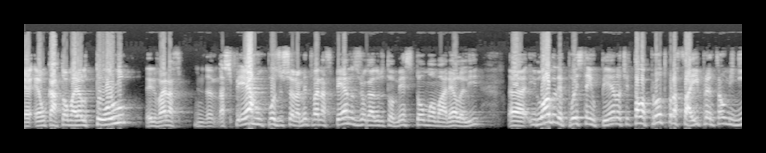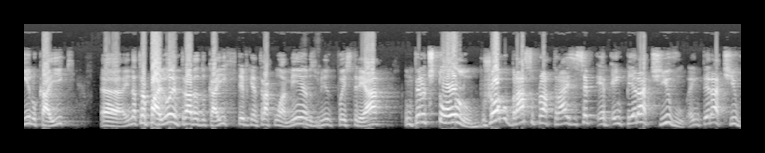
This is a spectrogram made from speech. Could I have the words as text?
é, é, um cartão amarelo tolo. Ele vai nas, nas erra o posicionamento, vai nas pernas do jogador do Tom Benz, toma um amarelo ali. Uh, e logo depois tem o pênalti. Ele estava pronto para sair, para entrar um menino, o Kaique. Uh, ainda atrapalhou a entrada do Kaique, que teve que entrar com um a menos, o menino foi estrear. Um pênalti tolo. Joga o braço para trás, isso é, é, é, imperativo, é imperativo.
